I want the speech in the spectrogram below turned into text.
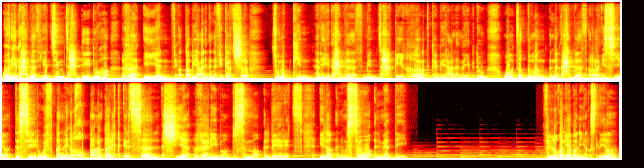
وهذه الأحداث يتم تحديدها غائيا في الطبيعة لأن فكرة الشر تمكن هذه الأحداث من تحقيق غرض كبير على ما يبدو وتضمن أن الأحداث الرئيسية تسير وفقا للخطة عن طريق إرسال أشياء غريبة تسمى البيهريتس إلى المستوى المادي. في اللغة اليابانية الأصلية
